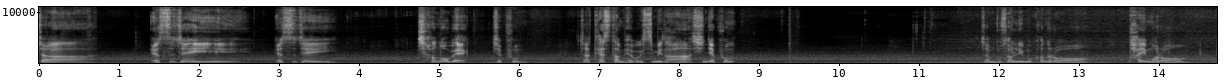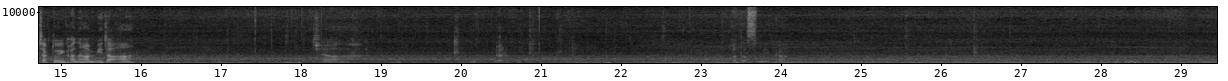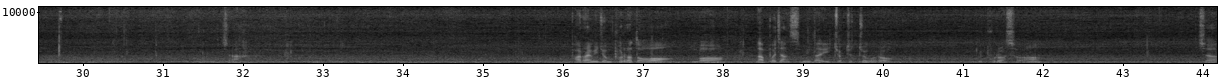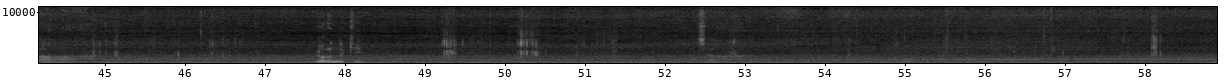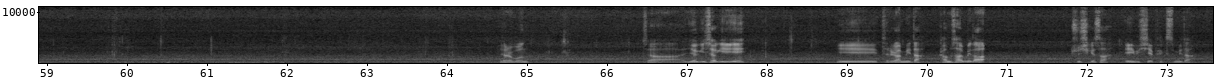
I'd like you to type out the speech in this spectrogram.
자, SJ SJ 1500 제품. 자, 테스트 한번 해 보겠습니다. 신제품. 자, 무선 리모컨으로 타이머로 작동이 가능합니다. 자, 어떻습니까? 자, 바람이 좀 불어도 뭐 나쁘지 않습니다. 이쪽 저쪽으로 이렇게 불어서 자, 요런 느낌. 자, 여러분, 자 여기저기 이 들어갑니다. 감사합니다. 주식회사 ABC FX입니다.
